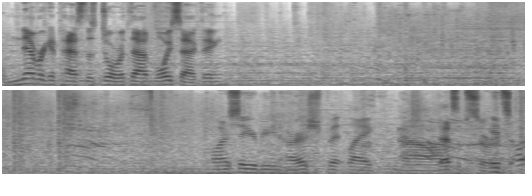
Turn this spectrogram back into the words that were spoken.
We'll never get past this door without voice acting. I want to say you're being harsh, but like, no. That's absurd. It's uh,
